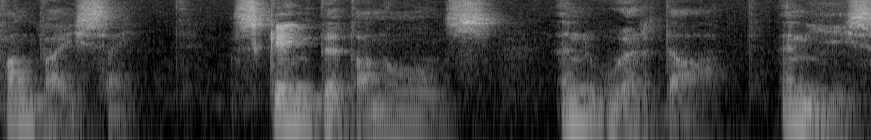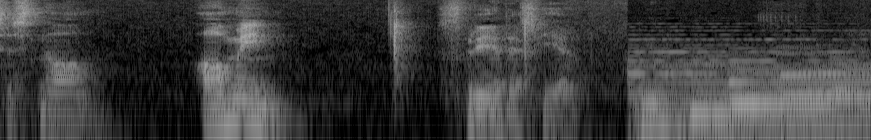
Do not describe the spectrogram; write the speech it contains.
van wysheid. Skenk dit aan ons in oordaat in Jesus naam. Amen. Vrede vir jou.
